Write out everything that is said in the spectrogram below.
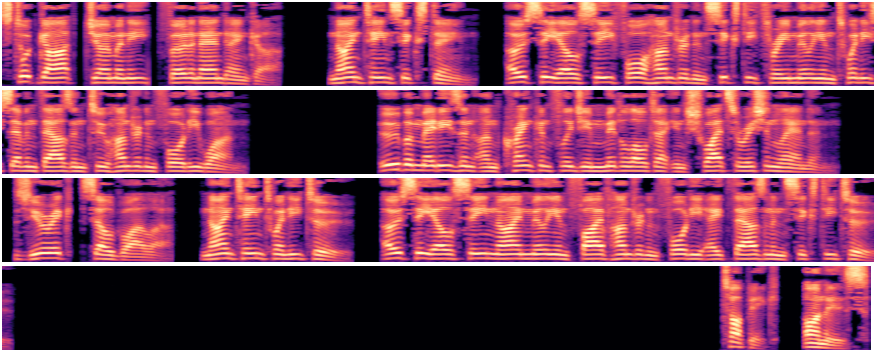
Stuttgart, Germany, Ferdinand Enke. 1916. OCLC 463027241. Über Medizin und Krankenpflege im Mittelalter in Schweizerischen Landen. Zurich, Seldwyla. 1922. OCLC 9548062. Topic: Honors.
